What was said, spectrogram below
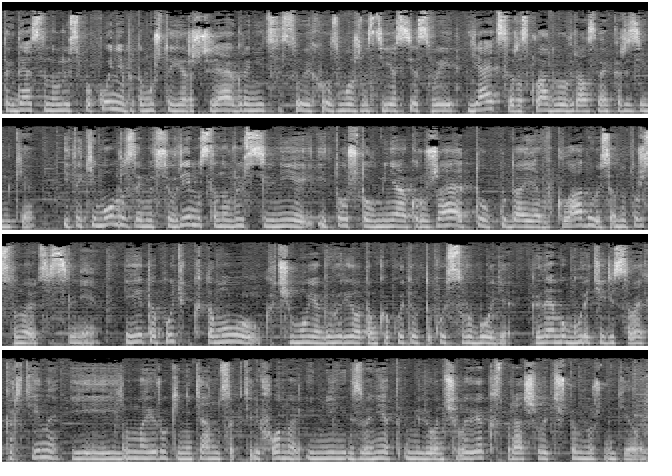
Тогда я становлюсь спокойнее, потому что я расширяю границы своих возможностей. Я все свои яйца раскладываю в разные корзинки. И таким образом я все время становлюсь сильнее. И то, что меня окружает, то, куда я вкладываюсь, оно тоже становится сильнее. И это путь к тому, к чему я говорила, там какой-то вот такой свободе. Когда я могу идти рисовать картины, и мои руки не тянутся к телефону, и мне не звонит миллион человек спрашивать, что им нужно делать.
